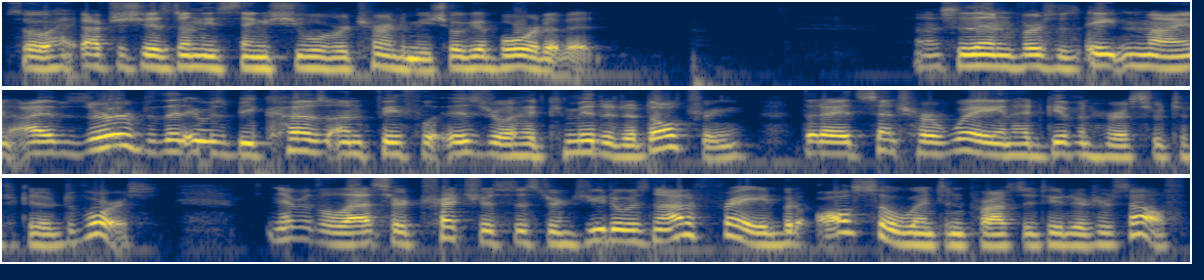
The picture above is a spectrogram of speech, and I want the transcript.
so after she has done these things, she will return to me. She'll get bored of it. Uh, so then, verses 8 and 9 I observed that it was because unfaithful Israel had committed adultery that I had sent her away and had given her a certificate of divorce. Nevertheless, her treacherous sister Judah was not afraid, but also went and prostituted herself.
